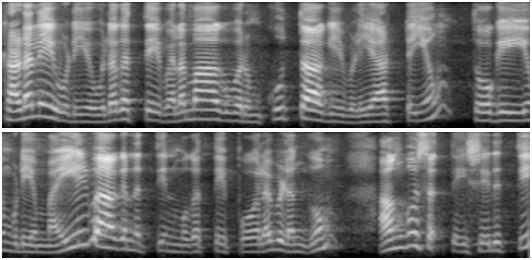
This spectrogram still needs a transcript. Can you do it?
கடலை உடைய உலகத்தை வலமாக வரும் கூத்தாகிய விளையாட்டையும் தொகையும் உடைய மயில் வாகனத்தின் முகத்தைப் போல விளங்கும் அங்குசத்தை செலுத்தி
